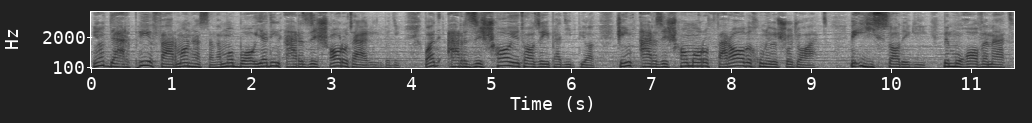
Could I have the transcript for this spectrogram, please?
اینا در پی فرمان هستن و ما باید این ارزش ها رو تغییر بدیم. باید ارزش های تازه پدید بیاد که این ارزش ها ما رو فرا بخونه به شجاعت. به ایستادگی به مقاومت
